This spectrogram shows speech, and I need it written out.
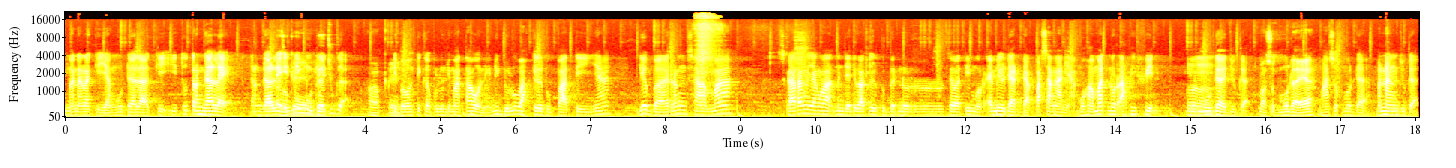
mana lagi? Yang muda lagi itu Trenggalek. Trenggalek ini Oke. muda juga, Oke. di bawah 35 tahun. Ini dulu wakil bupatinya dia bareng sama sekarang yang wa- menjadi wakil gubernur Jawa Timur Emil Dardak pasangannya Muhammad Nur Arifin muda juga Masuk muda ya. masuk muda menang juga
